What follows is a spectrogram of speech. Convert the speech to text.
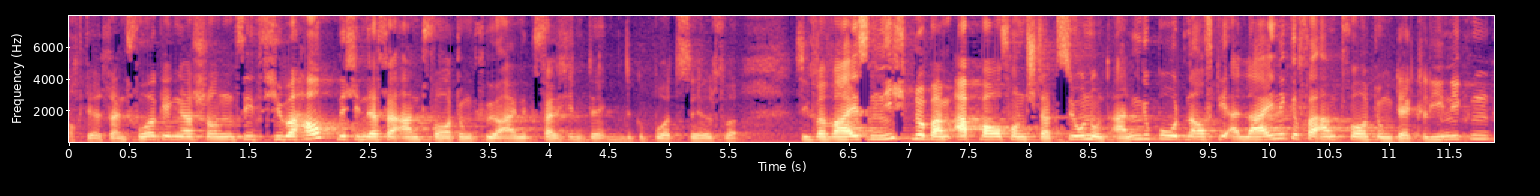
auch der ist sein Vorgänger schon, sieht sich überhaupt nicht in der Verantwortung für eine flächendeckende Geburtshilfe. Sie verweisen nicht nur beim Abbau von Stationen und Angeboten auf die alleinige Verantwortung der Kliniken,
